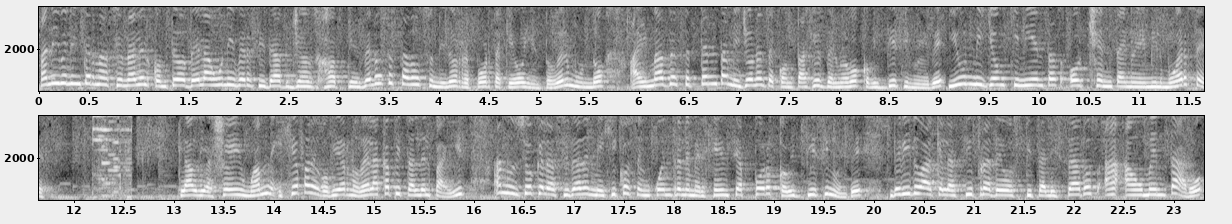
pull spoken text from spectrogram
A nivel internacional, el conteo de la Universidad Johns Hopkins de los Estados Unidos reporta que hoy en todo el mundo hay más de 70 millones de contagios del nuevo COVID-19 y 1.589.000 muertes. Claudia Sheinbaum, jefa de gobierno de la capital del país, anunció que la Ciudad de México se encuentra en emergencia por COVID-19 debido a que la cifra de hospitalizados ha aumentado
